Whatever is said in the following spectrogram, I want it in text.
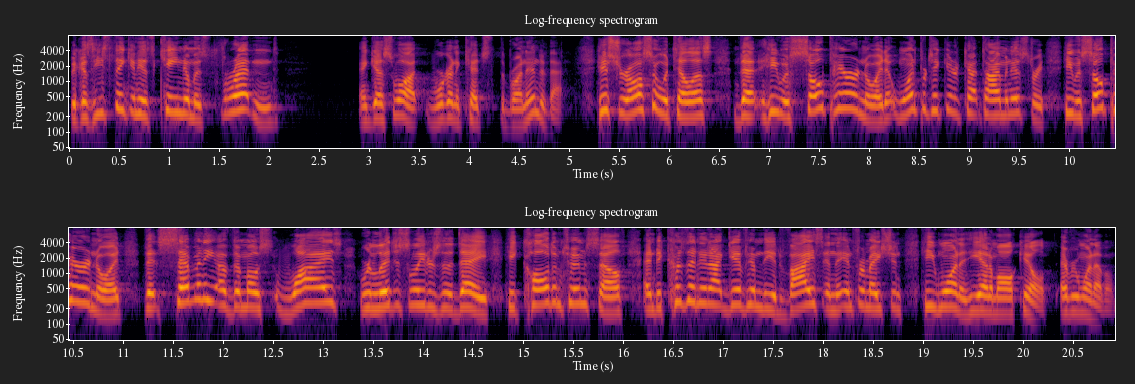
because he's thinking his kingdom is threatened and guess what? We're going to catch the brunt end of that. History also would tell us that he was so paranoid at one particular time in history, he was so paranoid that 70 of the most wise religious leaders of the day, he called them to himself, and because they did not give him the advice and the information he wanted, he had them all killed. Every one of them.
